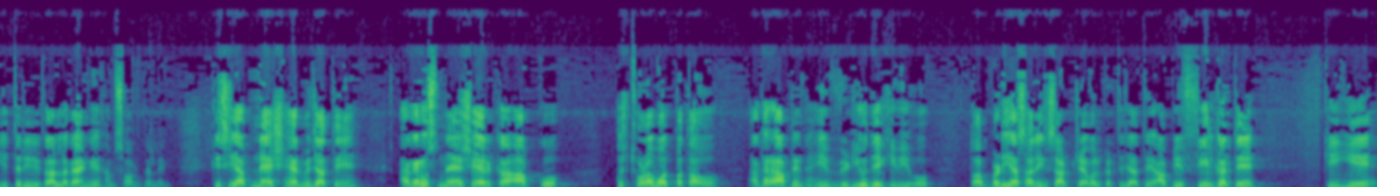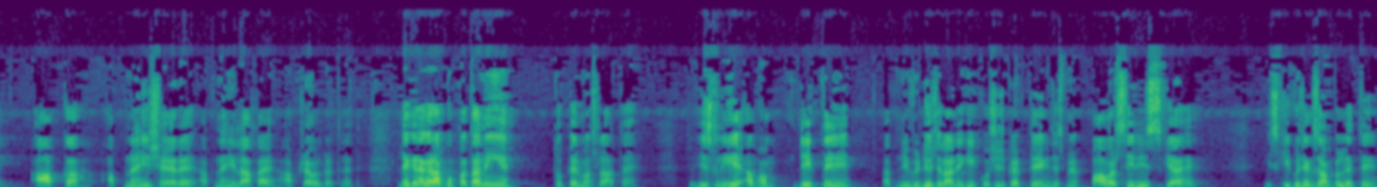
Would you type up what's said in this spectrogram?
یہ طریقہ کار لگائیں گے ہم سالو کر لیں گے کسی آپ نئے شہر میں جاتے ہیں اگر اس نئے شہر کا آپ کو کچھ تھوڑا بہت پتا ہو اگر آپ نے کہیں ویڈیو دیکھی ہوئی ہو تو آپ بڑی آسانی کے ساتھ ٹریول کرتے جاتے ہیں آپ یہ فیل کرتے ہیں کہ یہ آپ کا اپنا ہی شہر ہے اپنا ہی علاقہ ہے آپ ٹریول کرتے رہتے ہیں لیکن اگر آپ کو پتا نہیں ہے تو پھر مسئلہ آتا ہے تو اس لیے اب ہم دیکھتے ہیں اپنی ویڈیو چلانے کی کوشش کرتے ہیں جس میں پاور سیریز کیا ہے اس کی کچھ ایگزامپل لیتے ہیں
